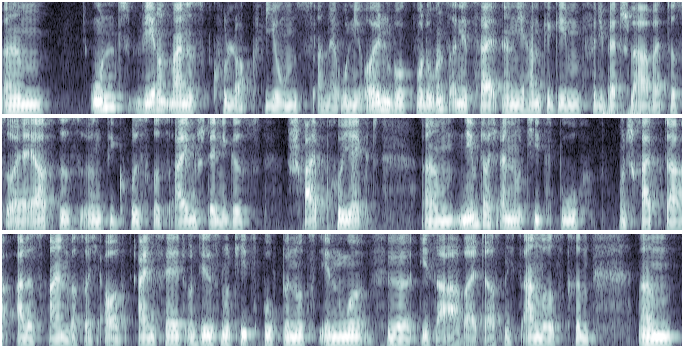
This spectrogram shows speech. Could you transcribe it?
Ähm, und während meines Kolloquiums an der Uni Oldenburg wurde uns an die, Zeit, an die Hand gegeben für die Bachelorarbeit. Das ist euer erstes irgendwie größeres eigenständiges Schreibprojekt. Ähm, nehmt euch ein Notizbuch, und schreibt da alles rein, was euch einfällt. Und dieses Notizbuch benutzt ihr nur für diese Arbeit. Da ist nichts anderes drin. Ähm,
